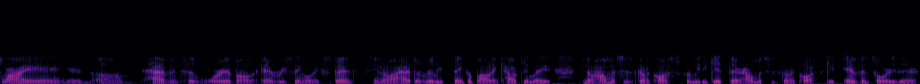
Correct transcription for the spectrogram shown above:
flying and um having to worry about every single expense. You know, I had to really think about and calculate, you know, how much is going to cost for me to get there, how much is going to cost to get inventory there.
